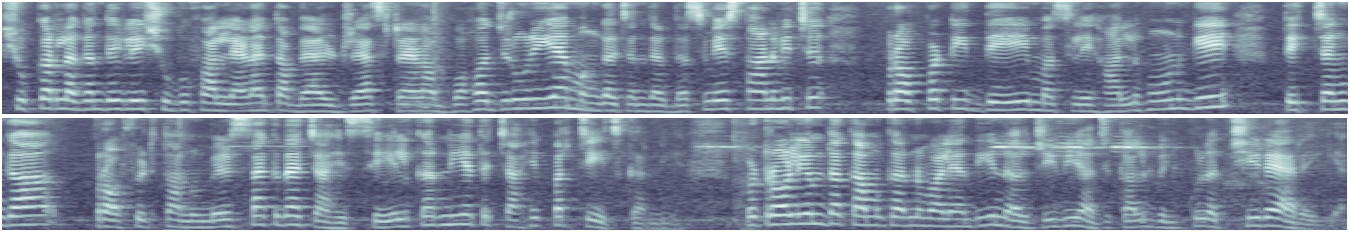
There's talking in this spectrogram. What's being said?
ਸ਼ੁਕਰ ਲਗਨ ਦੇ ਲਈ ਸ਼ੁਭ ਫਲ ਲੈਣਾ ਤਾਂ ਵੈਲ ਡਰੈਸਡ ਰਹਿਣਾ ਬਹੁਤ ਜ਼ਰੂਰੀ ਹੈ। ਮੰਗਲ ਚੰਦਰ 10ਵੇਂ ਸਥਾਨ ਵਿੱਚ ਪ੍ਰਾਪਰਟੀ ਦੇ ਮਸਲੇ ਹੱਲ ਹੋਣਗੇ ਤੇ ਚੰਗਾ ਪ੍ਰੋਫਿਟ ਤੁਹਾਨੂੰ ਮਿਲ ਸਕਦਾ ਚਾਹੇ ਸੇਲ ਕਰਨੀ ਹੈ ਤੇ ਚਾਹੇ ਪਰਚੇਜ਼ ਕਰਨੀ ਹੈ। ਪੈਟਰੋਲੀਅਮ ਦਾ ਕੰਮ ਕਰਨ ਵਾਲਿਆਂ ਦੀ એનર્ਜੀ ਵੀ ਅੱਜਕੱਲ ਬਿਲਕੁਲ ਅੱਛੀ ਰਹਿ ਰਹੀ ਹੈ।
